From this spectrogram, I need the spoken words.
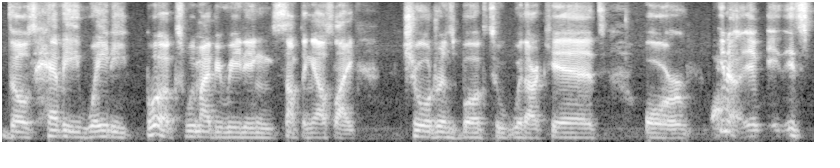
those heavy, weighty books. We might be reading something else like children's books to with our kids, or yeah. you know, it, it's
